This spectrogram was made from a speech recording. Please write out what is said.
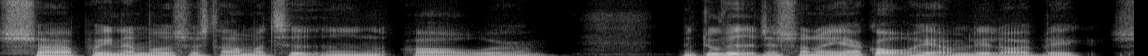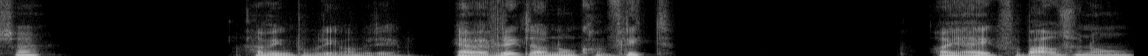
Så på en eller anden måde, så strammer tiden. Og, øh, men du ved det, så når jeg går her om et lille øjeblik, så har vi ingen problemer med det. Jeg har i hvert fald ikke lavet nogen konflikt. Og jeg er ikke forbavset nogen.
